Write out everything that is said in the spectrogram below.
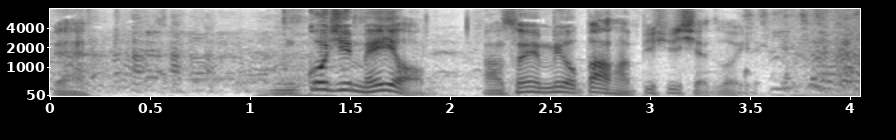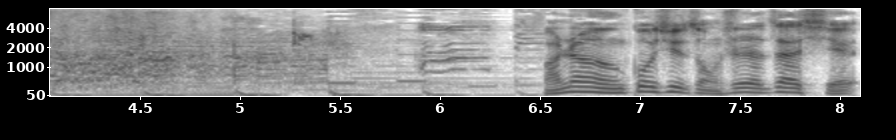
对。嗯，过去没有啊，所以没有办法，必须写作业。反正过去总是在写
